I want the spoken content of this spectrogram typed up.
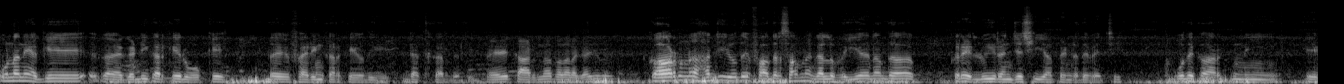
ਉਹਨਾਂ ਨੇ ਅੱਗੇ ਗੱਡੀ ਕਰਕੇ ਰੋਕ ਕੇ ਤੇ ਫਾਇਰਿੰਗ ਕਰਕੇ ਉਹਦੀ ਡੈਥ ਕਰ ਦਿੱਤੀ। ਇਹ ਕਾਰਨ ਦਾ ਪਤਾ ਲੱਗਾ ਜੀ ਕਾਰਨ ਹਾਂਜੀ, ਉਹਦੇ ਫਾਦਰ ਸਾਹਿਬ ਨਾਲ ਗੱਲ ਹੋਈ ਹੈ। ਇਹਨਾਂ ਦਾ ਘਰੇਲੂ ਹੀ ਰੰਜਿਸ਼ ਹੀ ਆ ਪਿੰਡ ਦੇ ਵਿੱਚ ਹੀ। ਉਹਦੇ ਕਾਰਨ ਹੀ ਇਹ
